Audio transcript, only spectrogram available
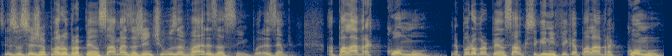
sei se você já parou para pensar, mas a gente usa várias assim. Por exemplo, a palavra como. Já parou para pensar o que significa a palavra como?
